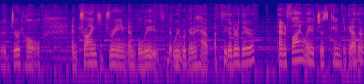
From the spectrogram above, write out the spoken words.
at a dirt hole and trying to dream and believe that we were going to have a theater there. And finally, it just came together.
